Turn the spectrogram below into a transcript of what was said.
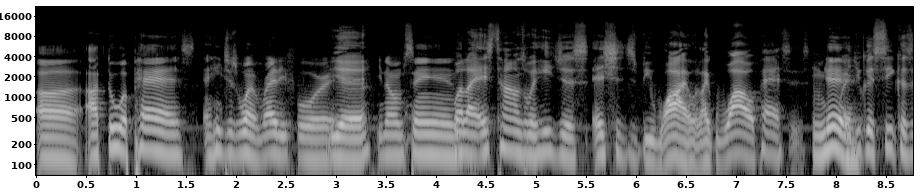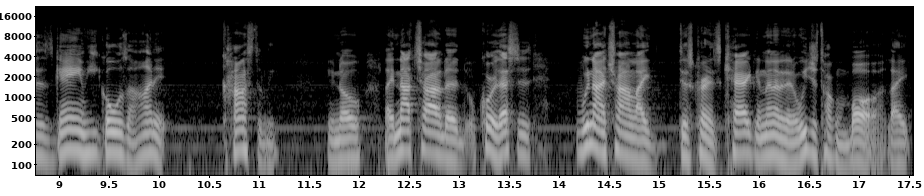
uh i threw a pass and he just wasn't ready for it Yeah. you know what i'm saying But like it's times where he just it should just be wild, like wild passes. Yeah. where you could see because his game he goes a hundred constantly. You know, like not trying to. Of course, that's just we're not trying to like discredit his character. None of that. We just talking ball. Like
